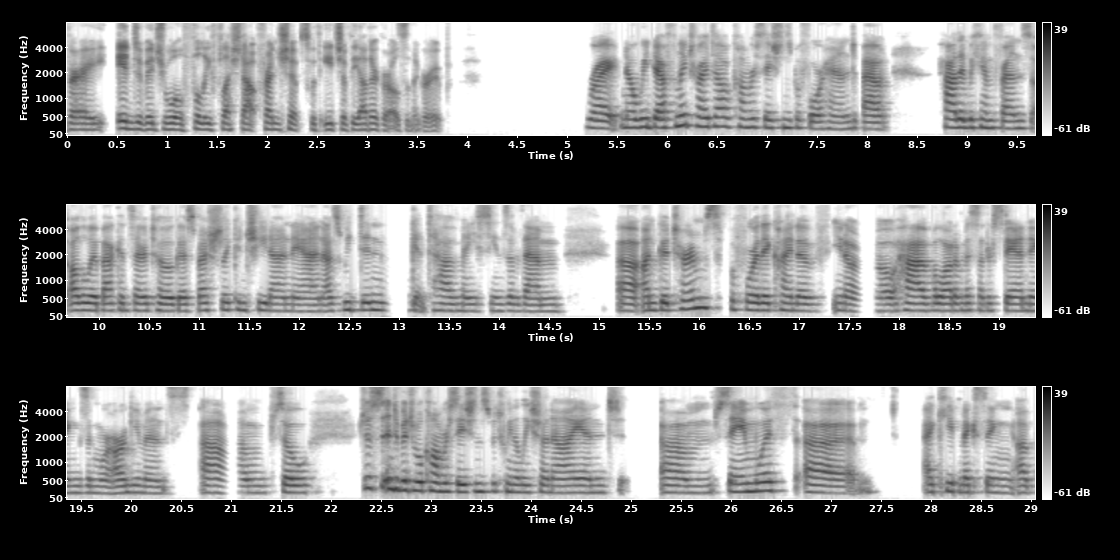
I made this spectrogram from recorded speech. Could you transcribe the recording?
very individual, fully fleshed out friendships with each of the other girls in the group? Right. No, we definitely tried to have conversations beforehand about how they became friends all the way back in Saratoga, especially Conchita and Nan, as we didn't get to have many scenes of them uh, on good terms before they kind of, you know, have a lot of misunderstandings and more arguments. Um, so just individual conversations between Alisha and I, and um, same with uh, I keep mixing up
